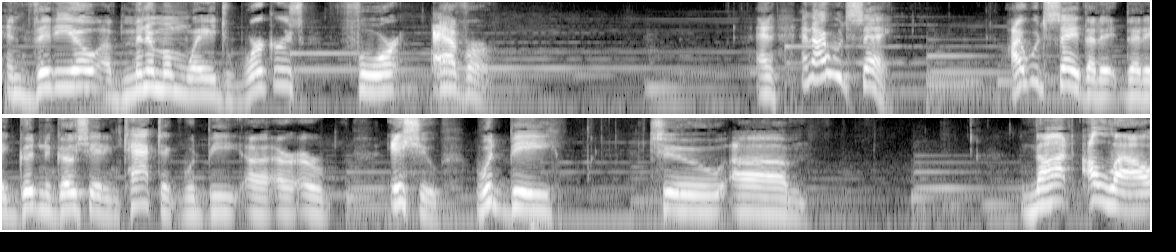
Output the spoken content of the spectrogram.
and video of minimum wage workers forever. And, and I would say, I would say that a, that a good negotiating tactic would be, uh, or, or, issue would be to um, not allow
